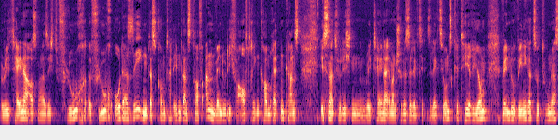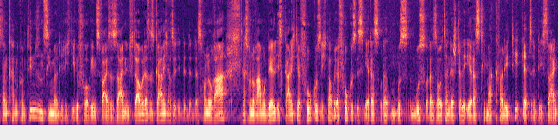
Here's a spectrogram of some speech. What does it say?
Retainer aus meiner Sicht Fluch, Fluch oder Segen. Das kommt halt eben ganz drauf an. Wenn du dich vor Aufträgen kaum retten kannst, ist natürlich ein Retainer immer ein schönes Selektionskriterium. Wenn du weniger zu tun hast, dann kann Contingency mal die richtige Vorgehensweise sein. Und ich glaube, das ist gar nicht, also das Honorar, das Honorarmodell ist gar nicht der Fokus. Ich glaube, der Fokus ist eher das oder muss, muss oder sollte an der Stelle eher das Thema Qualität letztendlich sein.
